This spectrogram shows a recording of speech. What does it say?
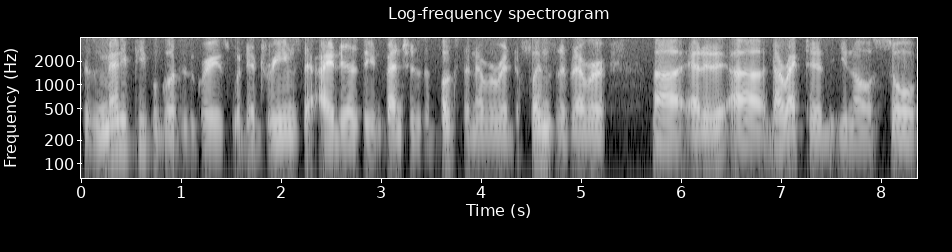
Because many people go to the graves with their dreams, their ideas, the inventions, the books they never read, the films they've never uh, edited, uh, directed. You know, so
